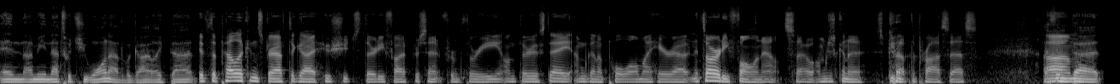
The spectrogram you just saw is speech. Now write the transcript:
And I mean, that's what you want out of a guy like that. If the Pelicans draft a guy who shoots 35% from three on Thursday, I'm going to pull all my hair out. And it's already fallen out, so I'm just going to speed up the process. I think Um, that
